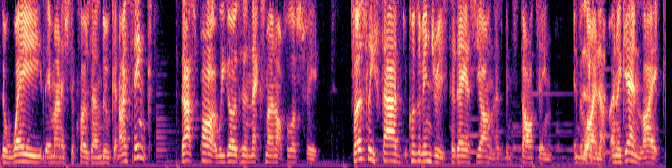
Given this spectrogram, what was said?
the way they managed to close down Luke, and I think that's part. We go to the next man up philosophy. Firstly, Thad, because of injuries, Thaddeus Young has been starting in the yes. lineup, and again, like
